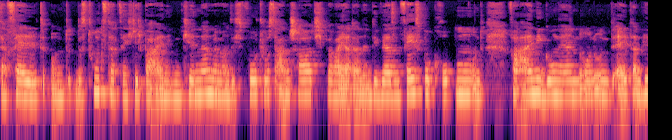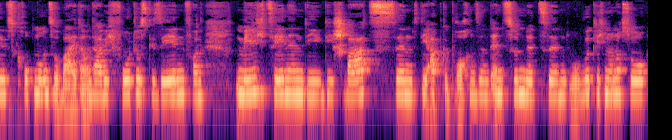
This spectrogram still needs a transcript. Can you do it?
zerfällt. Und das tut es tatsächlich bei einigen Kindern, wenn man sich Fotos anschaut. Ich war ja dann in diversen Facebook-Gruppen und Vereinigungen und, und Elternhilfsgruppen und so weiter. Und da habe ich Fotos gesehen von Milchzähnen, die, die schwarz sind, die abgebrochen sind, entzündet sind, wo wirklich nur noch so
